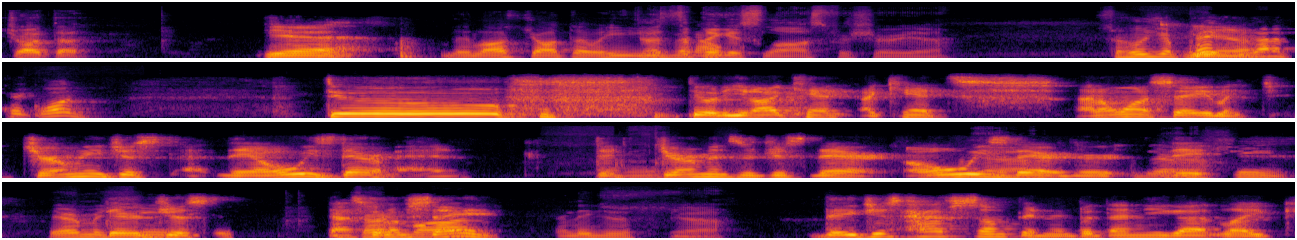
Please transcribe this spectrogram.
Jota. Yeah. They lost Jota. He, That's the biggest out. loss for sure. Yeah. So who's your pick? Yeah. You got to pick one. Dude, dude, you know I can't. I can't. I don't want to say like Germany. Just they're always there, man. The mm-hmm. Germans are just there, always yeah. there. They're they're they, machine. They're machine. They're just. That's what I'm saying. And they just yeah. They just have something, but then you got like,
